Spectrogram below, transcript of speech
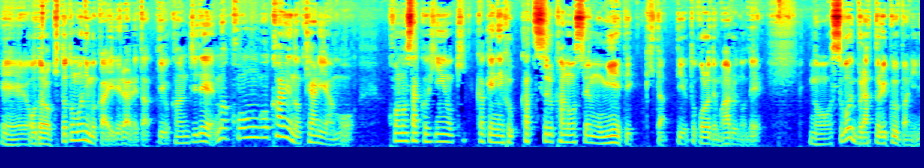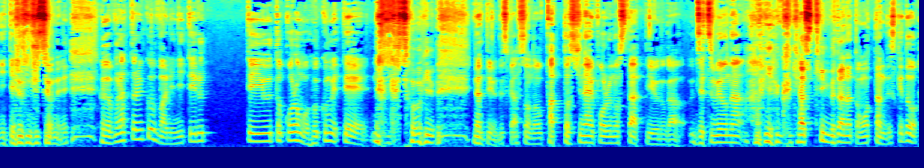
えー、驚きとともに迎え入れられたっていう感じで、まあ、今後彼のキャリアも、この作品をきっかけに復活する可能性も見えてきたっていうところでもあるので、の、すごいブラッドリー・クーパーに似てるんですよね。ブラッドリー・クーパーに似てるっていうところも含めて、なんかそういう、なんていうんですか、そのパッとしないポルノスターっていうのが絶妙な配役キャスティングだなと思ったんですけど、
